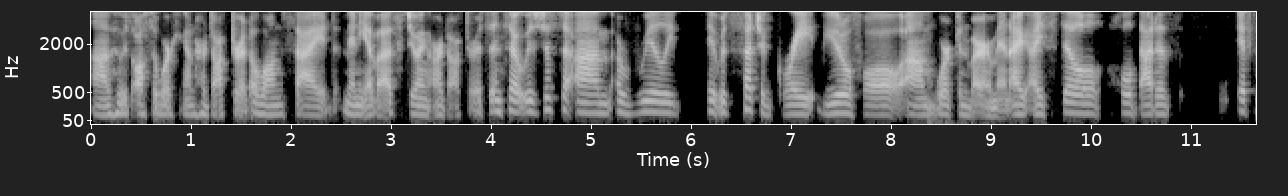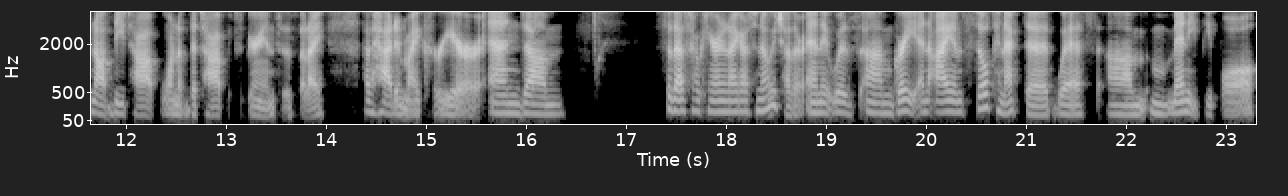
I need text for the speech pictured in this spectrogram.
um, who was also working on her doctorate alongside many of us doing our doctorates. And so it was just a, um, a really, it was such a great, beautiful um, work environment. I, I still hold that as if not the top, one of the top experiences that I have had in my career. And um, so that's how Karin and I got to know each other. And it was um, great. And I am still connected with um, many people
